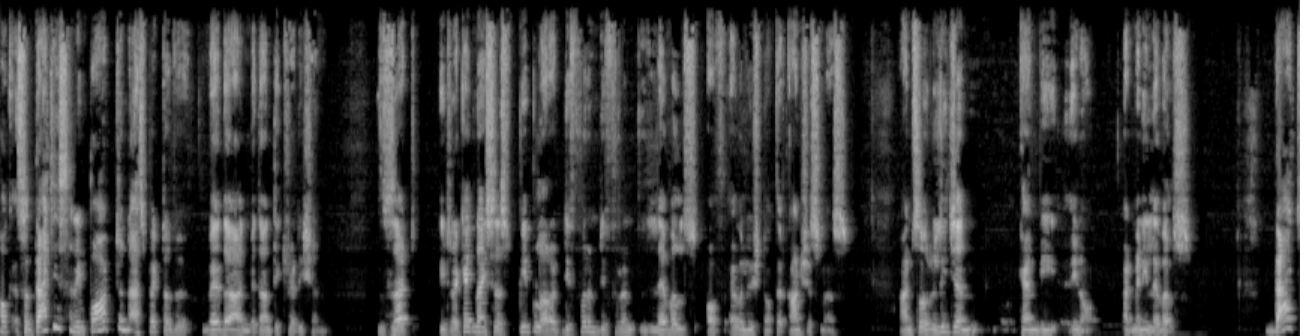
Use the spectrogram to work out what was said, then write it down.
Okay, so that is an important aspect of the Veda and Vedantic tradition that it recognizes people are at different different levels of evolution of their consciousness. And so religion can be you know at many levels. That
